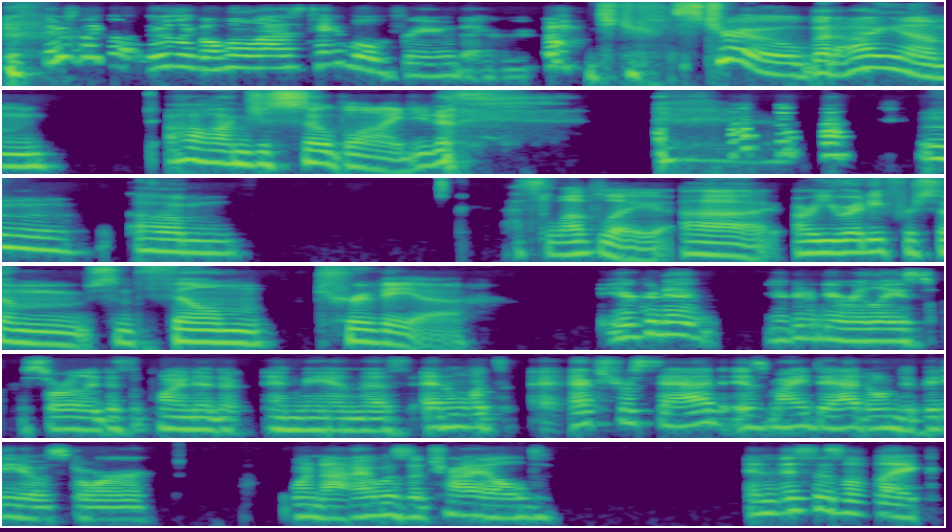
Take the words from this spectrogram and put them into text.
There's like a, there's like a whole ass table for you there. it's true, but I am um, oh, I'm just so blind, you know. um that's lovely. Uh are you ready for some some film trivia? You're gonna you're gonna be really sorely disappointed in me in this. And what's extra sad is my dad owned a video store when I was a child. And this is like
